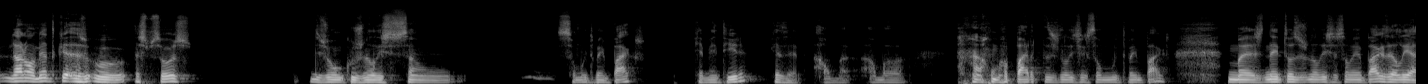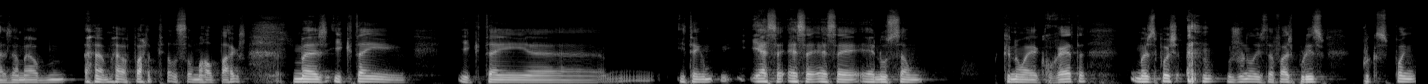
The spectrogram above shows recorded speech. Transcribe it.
normalmente as, o- as pessoas julgam que os jornalistas são, são muito bem pagos, que é mentira. Quer dizer, há uma, há uma, há uma parte dos jornalistas que são muito bem pagos, mas nem todos os jornalistas são bem pagos. Aliás, a maior, a maior parte deles são mal pagos, mas e que têm e que têm eh, e e essa essa essa é a noção que não é correta, mas depois o jornalista faz por isso porque se põe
